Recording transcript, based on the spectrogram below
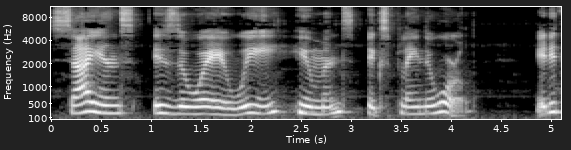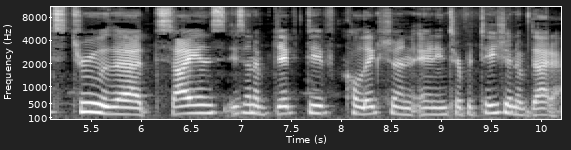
Science is the way we, humans, explain the world. It is true that science is an objective collection and interpretation of data,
